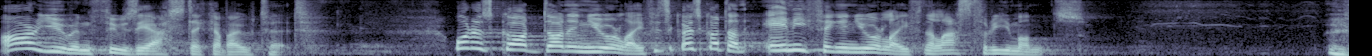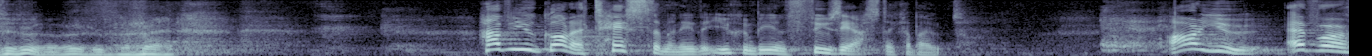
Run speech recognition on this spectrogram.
Are you enthusiastic about it? What has God done in your life? Has God done anything in your life in the last three months? Have you got a testimony that you can be enthusiastic about? Are you ever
